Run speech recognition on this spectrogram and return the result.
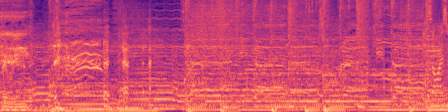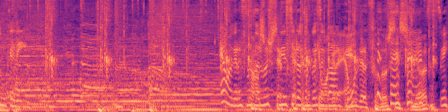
Foi lindo. Só mais um bocadinho. É um agrafador, Não, mas podia ser outra coisa percebe qualquer. é um gra- é um agrafador, sim, senhor. Sim.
